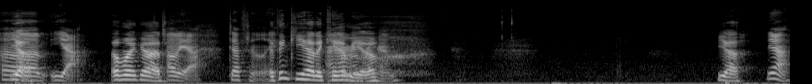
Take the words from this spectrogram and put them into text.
um, Yeah. yeah Oh my god! oh yeah definitely I think he had a cameo. Yeah, Yeah.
